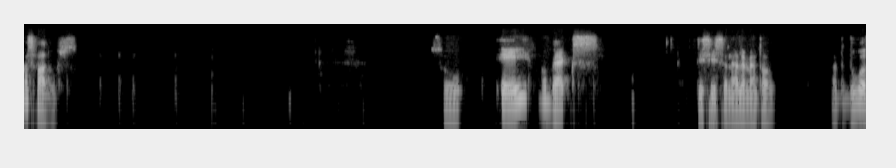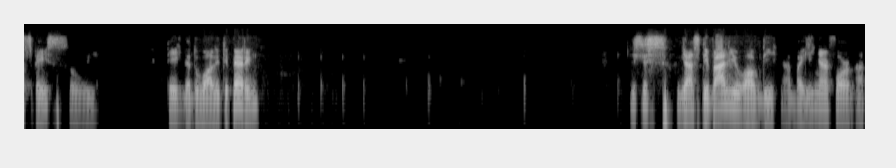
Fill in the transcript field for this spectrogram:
as follows. So A of X, this is an element of the dual space. So we take the duality pairing. This is just the value of the uh, bilinear form at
